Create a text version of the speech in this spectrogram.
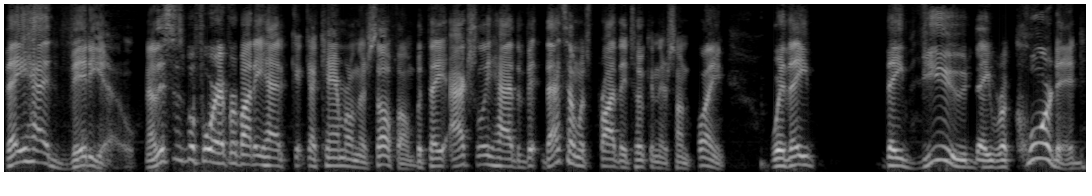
They had video. Now, this is before everybody had a camera on their cell phone, but they actually had the. That's how much pride they took in their son playing, where they they viewed, they recorded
